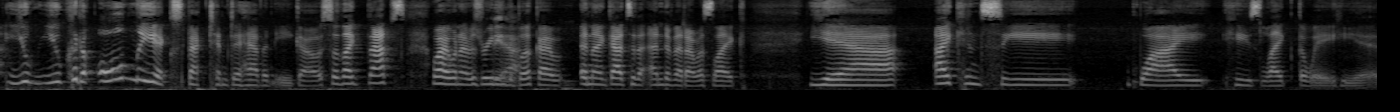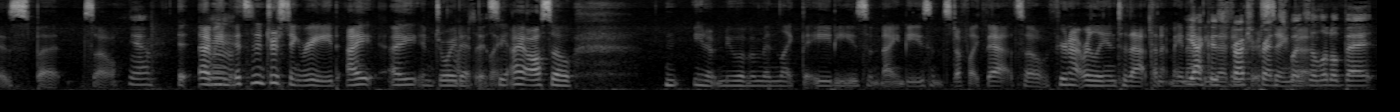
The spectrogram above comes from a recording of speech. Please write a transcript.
you you could only expect him to have an ego. So like that's why when I was reading yeah. the book, I and I got to the end of it, I was like, yeah, I can see why he's like the way he is, but so yeah. It, I mean, mm. it's an interesting read. I I enjoyed Absolutely. it, but see, I also you know knew of them in like the 80s and 90s and stuff like that so if you're not really into that then it may not yeah because fresh prince was a little bit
